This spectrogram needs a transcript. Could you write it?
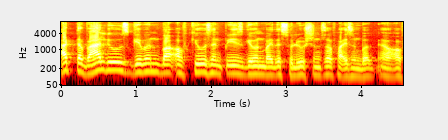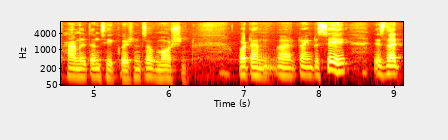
at the values given by of q's and p's given by the solutions of Heisenberg uh, of Hamilton's equations of motion. What I am uh, trying to say is that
